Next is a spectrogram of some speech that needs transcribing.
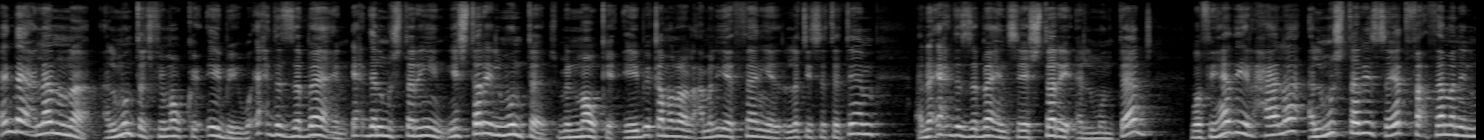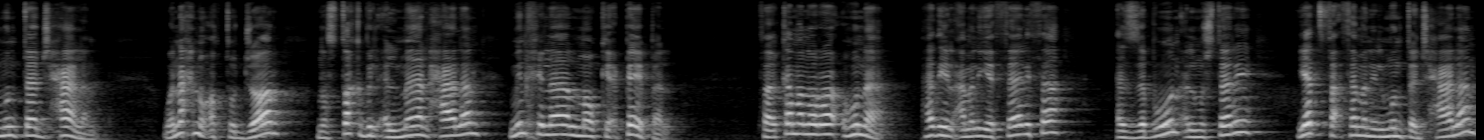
عند إعلاننا المنتج في موقع إيباي وإحدى الزبائن إحدى المشترين يشتري المنتج من موقع إيباي كما نرى العملية الثانية التي ستتم أن إحدى الزبائن سيشتري المنتج وفي هذه الحالة المشتري سيدفع ثمن المنتج حالا. ونحن التجار نستقبل المال حالا من خلال موقع بايبال فكما نرى هنا هذه العملية الثالثة الزبون المشتري يدفع ثمن المنتج حالا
